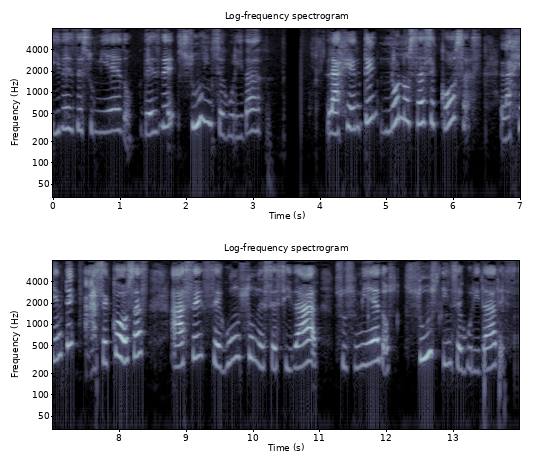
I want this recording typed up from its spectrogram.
y desde su miedo, desde su inseguridad. La gente no nos hace cosas, la gente hace cosas, hace según su necesidad, sus miedos, sus inseguridades.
